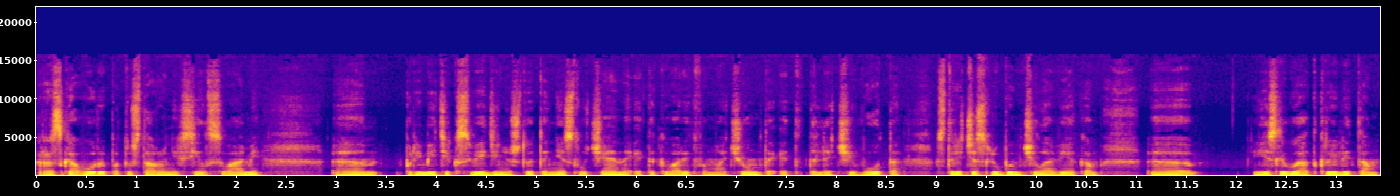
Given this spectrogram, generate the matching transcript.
разговоры потусторонних сил с вами, э, примите к сведению, что это не случайно, это говорит вам о чем-то, это для чего-то. Встреча с любым человеком, э, если вы открыли там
